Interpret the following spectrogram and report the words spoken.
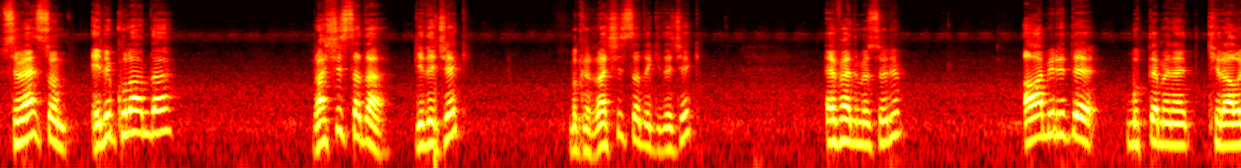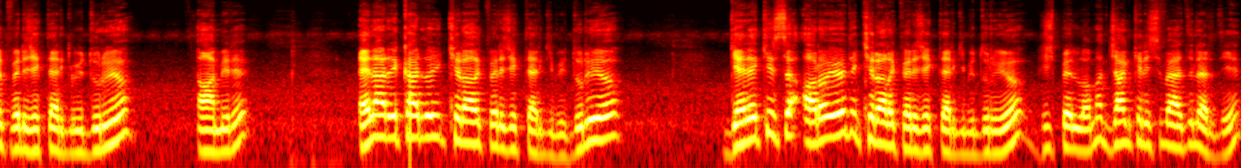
Svensson eli kulağında. Raşista da gidecek. Bakın Raşista da gidecek. Efendime söyleyeyim. Amiri de muhtemelen kiralık verecekler gibi duruyor. Amiri. Elan Ricardo'yu kiralık verecekler gibi duruyor. Gerekirse Arroyo'yu da kiralık verecekler gibi duruyor. Hiç belli olmaz. Can Keliş'i verdiler diye.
